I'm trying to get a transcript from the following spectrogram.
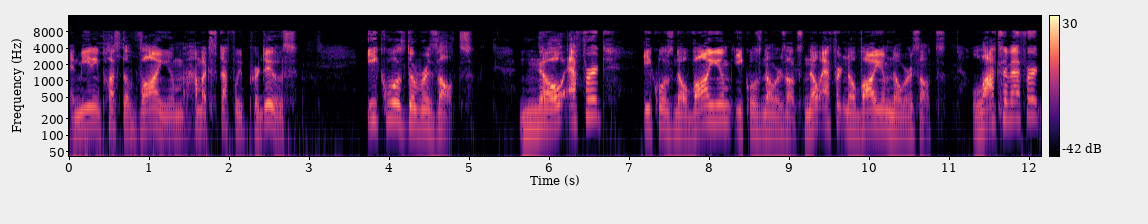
and meeting plus the volume, how much stuff we produce, equals the results. No effort equals no volume equals no results. No effort, no volume, no results. Lots of effort,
